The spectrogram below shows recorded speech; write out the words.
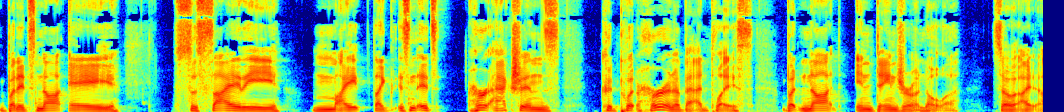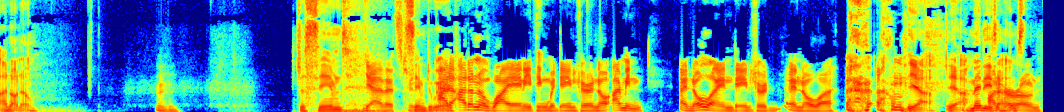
but it's not a society might like isn't it's her actions could put her in a bad place, but not endanger Enola. So I I don't know. Just seemed Yeah, that's true. Seemed weird. I, I don't know why anything would danger Enola. I mean, Enola endangered Enola. um, yeah yeah many on times. her own.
